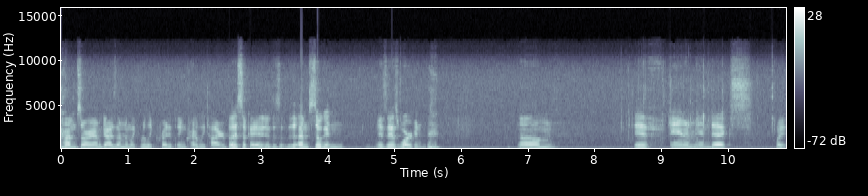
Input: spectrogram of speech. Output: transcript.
I'm sorry, I'm guys, I'm like really incredibly tired, but it's okay. I'm still getting it's, it's working. um, if anim index, wait.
